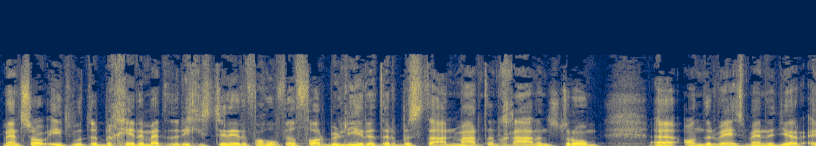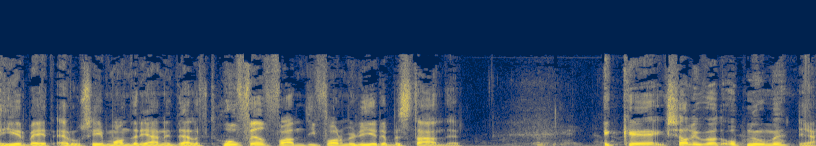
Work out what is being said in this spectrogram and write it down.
Men zou iets moeten beginnen met het registreren van hoeveel formulieren er bestaan. Maarten Garenstroom, eh, onderwijsmanager hier bij het ROC Mondriaan in Delft. Hoeveel van die formulieren bestaan er? Ik, eh, ik zal u wat opnoemen. Eh,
